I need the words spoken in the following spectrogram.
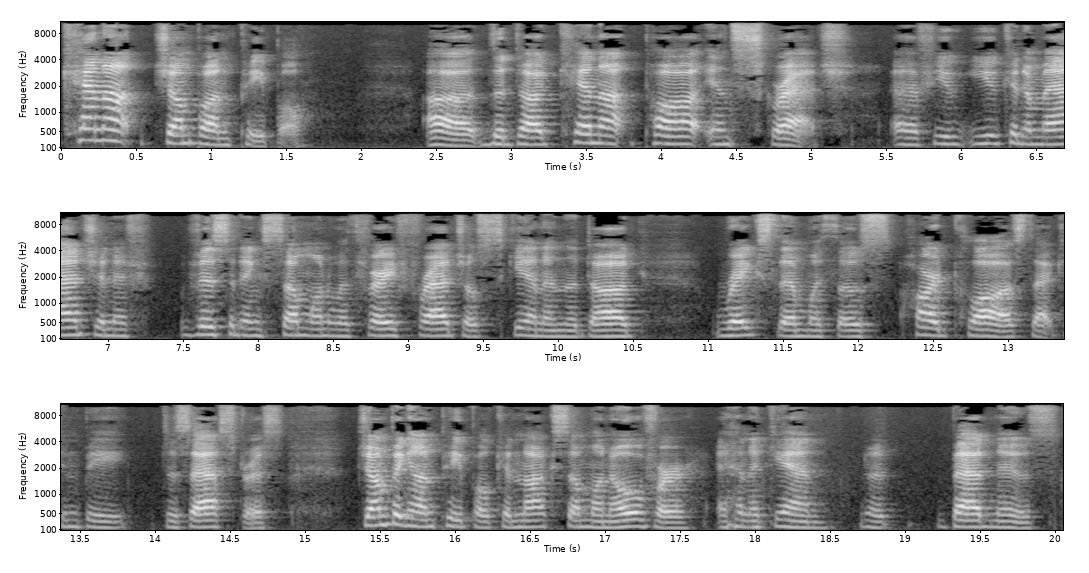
cannot jump on people. Uh, the dog cannot paw and scratch. If you you can imagine if visiting someone with very fragile skin and the dog rakes them with those hard claws, that can be disastrous. Jumping on people can knock someone over, and again, uh, bad news.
